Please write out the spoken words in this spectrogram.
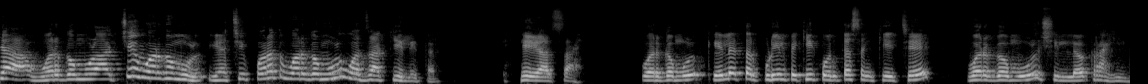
च्या वर्गमुळाचे वर्गमूळ याचे परत वर्गमूळ वजा केले तर. हे असं आहे. वर्गमूळ केले तर पुढीलपैकी कोणत्या संख्येचे वर्गमूळ शिल्लक राहील?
